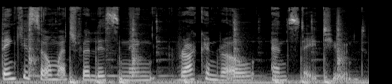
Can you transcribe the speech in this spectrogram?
Thank you so much for listening. Rock and roll and stay tuned.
